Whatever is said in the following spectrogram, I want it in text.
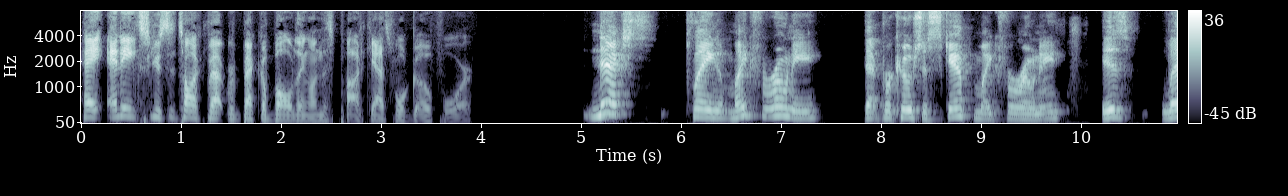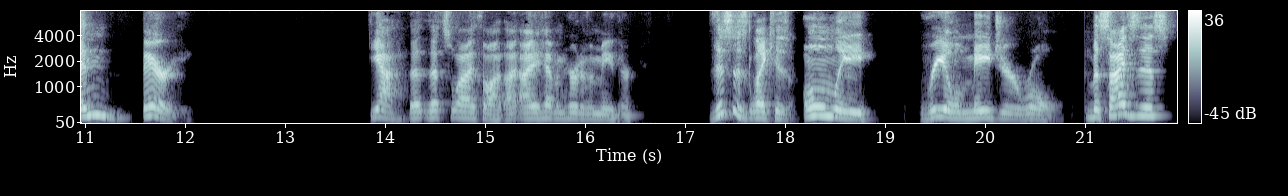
Hey, any excuse to talk about Rebecca Balding on this podcast, we'll go for. Next, playing Mike Ferroni, that precocious scamp Mike Ferroni, is Len Barry. Yeah, that, that's what I thought. I, I haven't heard of him either. This is like his only real major role. Besides this,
